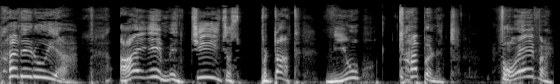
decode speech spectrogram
Hallelujah. I am in Jesus' blood, new covenant forever.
